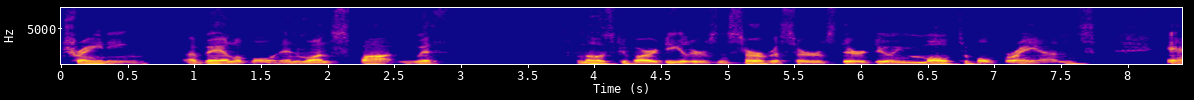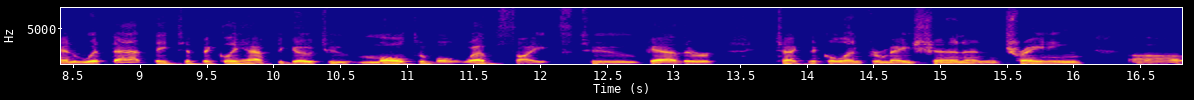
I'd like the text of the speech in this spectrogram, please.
training available in one spot with most of our dealers and servicers they're doing multiple brands and with that, they typically have to go to multiple websites to gather technical information and training uh,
